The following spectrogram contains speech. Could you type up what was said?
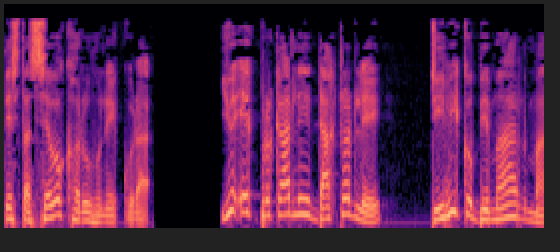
त्यस्ता सेवकहरू हुने कुरा। यो एक प्रकारले डाक्टरले टीबीको बिमारमा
